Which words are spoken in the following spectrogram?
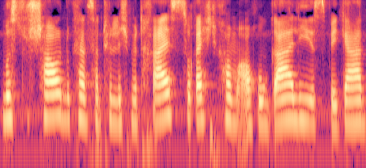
musst du schauen. Du kannst natürlich mit Reis zurechtkommen. Auch Ugali ist vegan,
